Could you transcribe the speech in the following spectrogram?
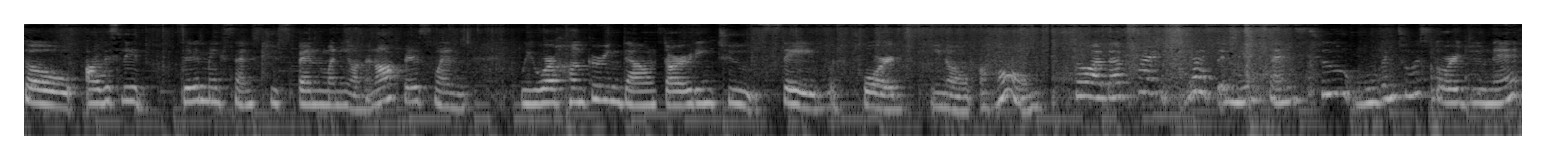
So obviously it didn't make sense to spend money on an office when we were hunkering down, starting to save towards, you know, a home. So at that time, yes, it made sense to move into a storage unit.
